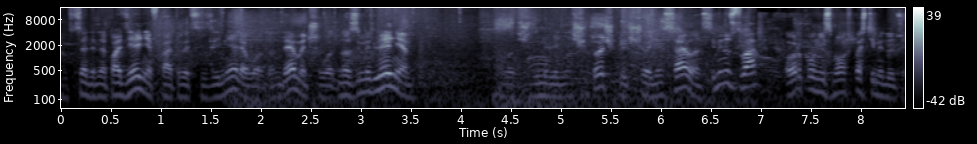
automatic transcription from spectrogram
В центре нападения вкатывается земля, вот он дэмэдж, вот, но замедление. Вот еще замедление щиточка, еще один сайленс и минус два. Оракл не смог спасти Медузу.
